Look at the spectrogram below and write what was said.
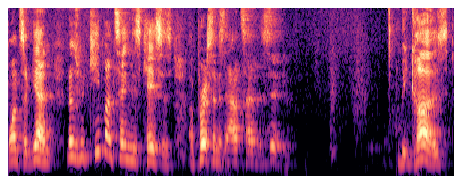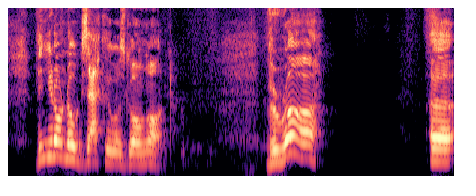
Once again, as we keep on saying these cases, a person is outside the city because then you don't know exactly what's going on. Vira, uh,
